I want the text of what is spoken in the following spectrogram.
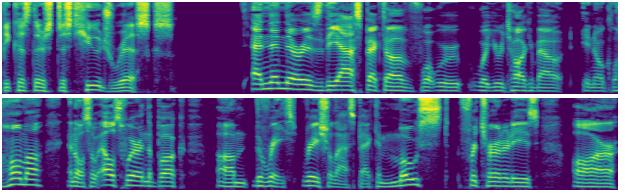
because there's just huge risks. and then there is the aspect of what we were, what you were talking about in Oklahoma and also elsewhere in the book, um, the race racial aspect. And most fraternities are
